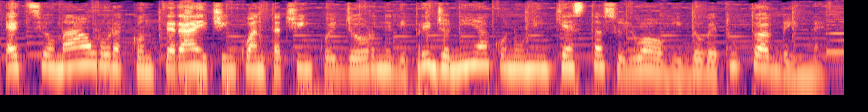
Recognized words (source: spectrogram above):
Ezio Mauro racconterà i 55 giorni di prigionia con un'inchiesta sui luoghi dove tutto avvenne.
